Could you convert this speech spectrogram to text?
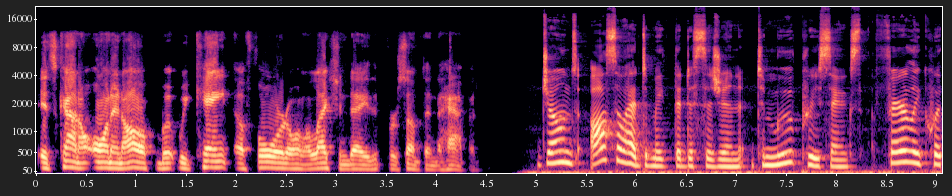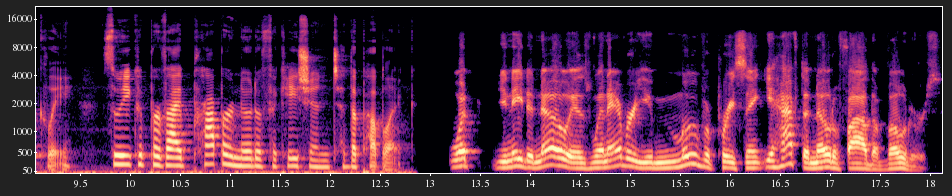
it's kind of on and off, but we can't afford on election day for something to happen. Jones also had to make the decision to move precincts fairly quickly so he could provide proper notification to the public. What you need to know is whenever you move a precinct, you have to notify the voters.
